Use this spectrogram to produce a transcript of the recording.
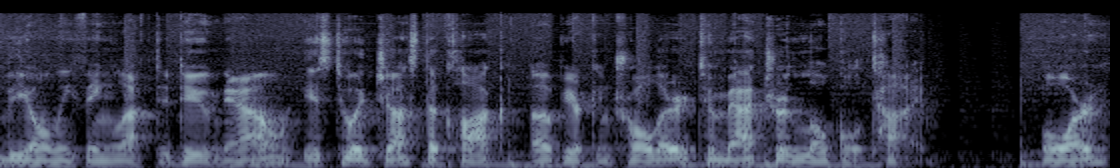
The only thing left to do now is to adjust the clock of your controller to match your local time. Or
